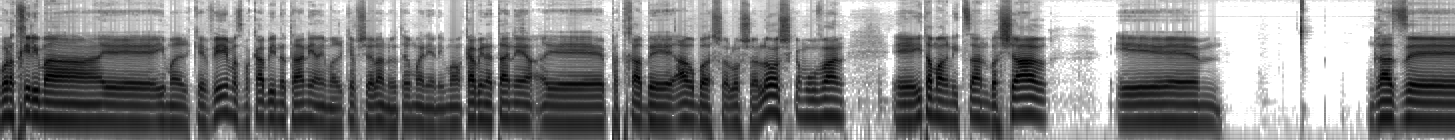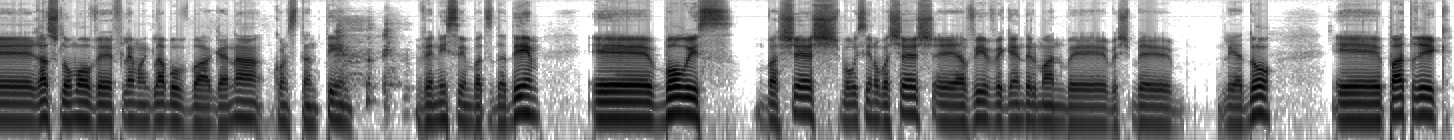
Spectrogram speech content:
בואו נתחיל עם, ה, אה, עם ההרכבים. אז מכבי נתניה, עם ההרכב שלנו, יותר מעניין. מכבי נתניה אה, פתחה ב-4-3-3 כמובן. אה, איתמר ניצן בשער. אה, רז, אה, רז שלמה ופלמן גלבוב בהגנה, קונסטנטין וניסים בצדדים. אה, בוריס בשש, בוריסינו בשש, אה, אביב וגנדלמן ב, בש, ב, לידו. אה, פטריק,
